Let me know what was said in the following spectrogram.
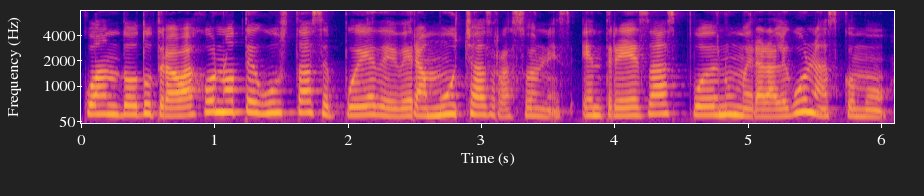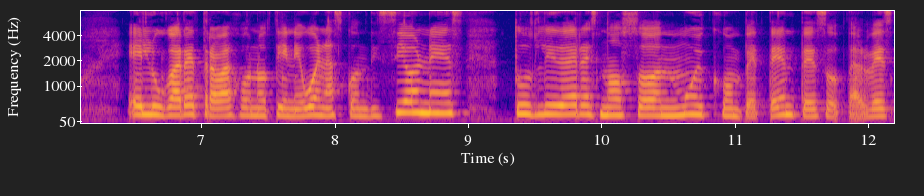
Cuando tu trabajo no te gusta se puede deber a muchas razones. Entre esas puedo enumerar algunas como el lugar de trabajo no tiene buenas condiciones, tus líderes no son muy competentes o tal vez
